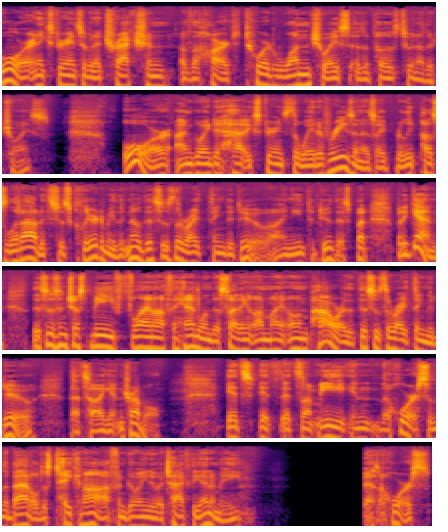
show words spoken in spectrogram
or an experience of an attraction of the heart toward one choice as opposed to another choice. Or I'm going to have experience the weight of reason as I really puzzle it out. It's just clear to me that no, this is the right thing to do. I need to do this. But but again, this isn't just me flying off the handle and deciding on my own power that this is the right thing to do. That's how I get in trouble. It's it's it's not me in the horse in the battle just taking off and going to attack the enemy as a horse.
